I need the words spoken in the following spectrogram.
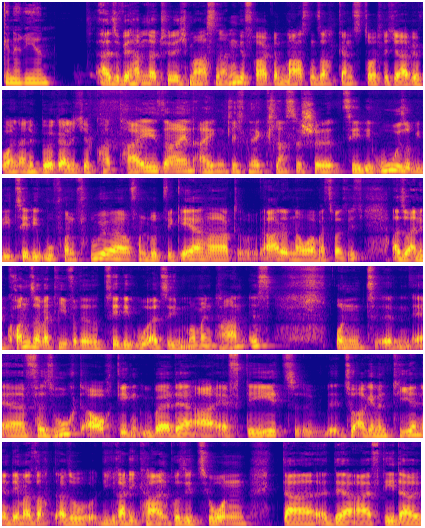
generieren. Also wir haben natürlich Maaßen angefragt und Maaßen sagt ganz deutlich, ja, wir wollen eine bürgerliche Partei sein, eigentlich eine klassische CDU, so wie die CDU von früher, von Ludwig Erhard, Adenauer, was weiß ich. Also eine konservativere CDU, als sie momentan ist. Und äh, er versucht auch gegenüber der AfD zu, zu, argumentieren, indem er sagt, also die radikalen Positionen da der AfD da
